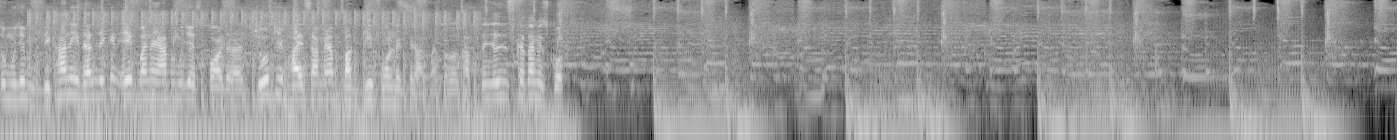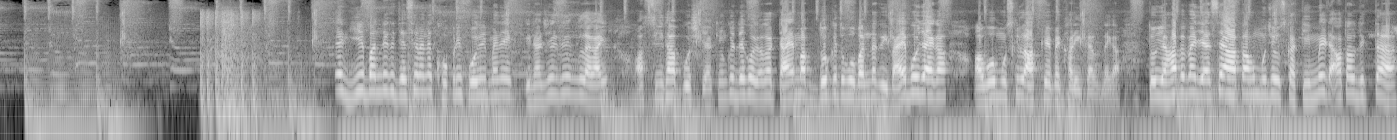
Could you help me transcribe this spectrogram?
तो मुझे दिखा नहीं इधर, लेकिन एक बंदा यहाँ पे मुझे स्पॉट है, जो कि भाई साहब मैं बग्गी फ़ोन लेके फ़िलहाल मैं तो सबसे जल्दी खत्म इसको? ये बंदे को जैसे मैंने खोपड़ी फोड़ी मैंने एक एनर्जी ड्रिंक लगाई और सीधा पुश किया। क्योंकि देखो, अगर टाइम आप दोगे तो वो बंदा रिवाइव हो जाएगा और वो मुश्किल आपके पे खड़ी कर देगा। तो यहाँ पे मैं जैसे आता हूँ, मुझे उसका टीममेट आता हुआ दिखता है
